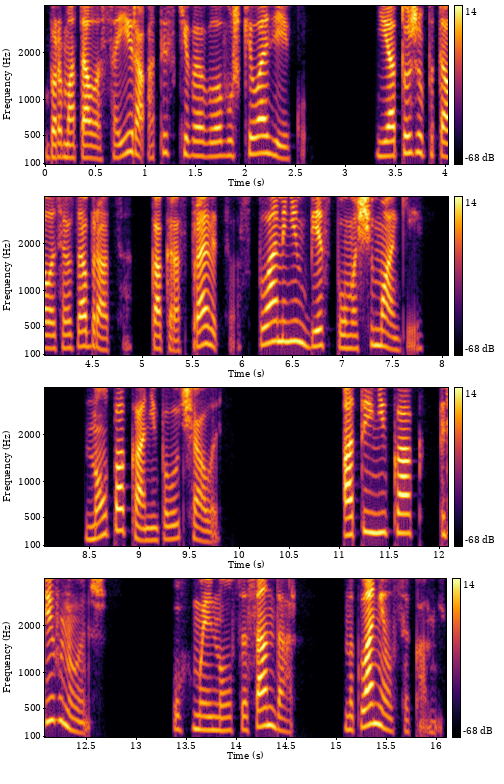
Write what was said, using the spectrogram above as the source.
бормотала Саира, отыскивая в ловушке лазейку. Я тоже пыталась разобраться, как расправиться с пламенем без помощи магии. Но пока не получалось. «А ты никак ревнуешь?» Ухмыльнулся Сандар, наклонился ко мне,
